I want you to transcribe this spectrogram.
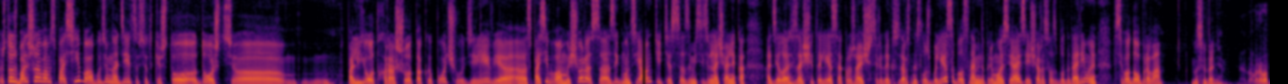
Ну что ж, большое вам спасибо. Будем надеяться все-таки, что дождь э, польет хорошо так и почву, деревья. Э, спасибо вам еще раз. Зигмунд Яунтитис, заместитель начальника отдела защиты леса и окружающей среды Государственной службы леса, был с нами на прямой связи. Еще раз вас благодарим и всего доброго. До свидания. Всего доброго.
